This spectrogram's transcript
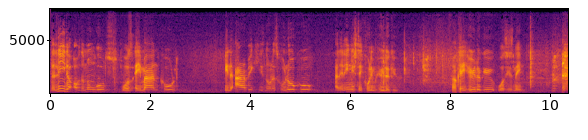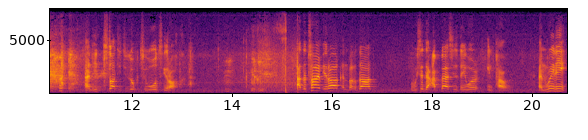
the leader of the Mongols was a man called, in Arabic he's known as Huluku and in English they call him Hulagu. Okay, Hulagu was his name. and he started to look towards Iraq. At the time, Iraq and Baghdad, we said the Abbasids, they were in power. And really,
